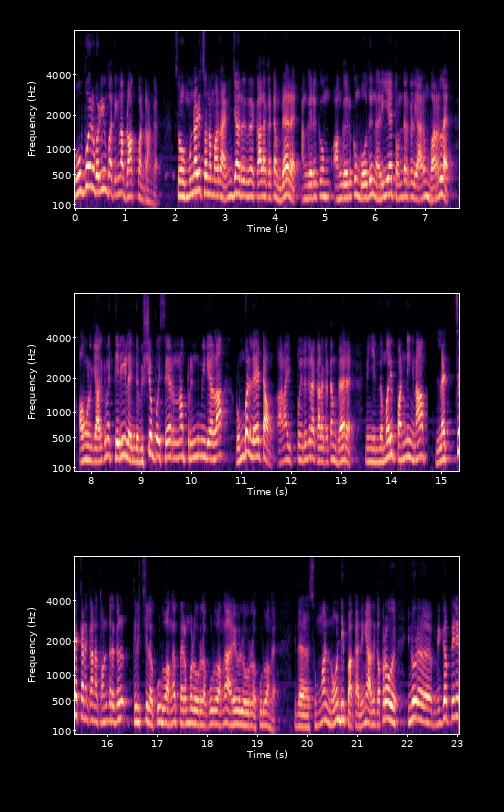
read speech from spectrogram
ஒவ்வொரு வழியும் பார்த்தீங்கன்னா பிளாக் பண்ணுறாங்க ஸோ முன்னாடி சொன்ன மாதிரி தான் எம்ஜிஆர் இருக்கிற காலகட்டம் வேறு. அங்கே இருக்கும் அங்கே இருக்கும்போது நிறைய தொண்டர்கள் யாரும் வரல. அவங்களுக்கு யாருக்குமே தெரியல. இந்த விஷயம் போய் சேரணும்னா பிரிண்ட் மீடியாலாம் ரொம்ப லேட் ஆகும். ஆனால் இப்போ இருக்கிற காலகட்டம் வேறு. நீங்கள் இந்த மாதிரி பண்ணிங்கன்னா லட்சக்கணக்கான தொண்டர்கள் திருச்சியில் கூடுவாங்க பெரம்பலூரில் கூடுவாங்க அரியலூரில் கூடுவாங்க. இதை சும்மா நோண்டி பார்க்காதீங்க. அதுக்கப்புறம் இன்னொரு மிகப்பெரிய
